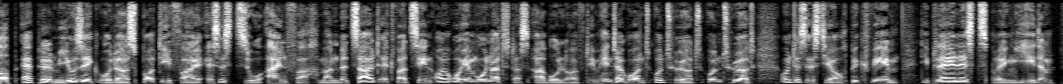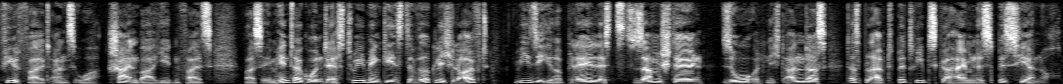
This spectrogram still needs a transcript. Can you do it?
Ob Apple Music oder Spotify, es ist so einfach. Man bezahlt etwa 10 Euro im Monat, das Abo läuft im Hintergrund und hört und hört. Und es ist ja auch bequem. Die Playlists bringen jedem Vielfalt ans Ohr. Scheinbar jedenfalls. Was im Hintergrund der Streamingdienste wirklich läuft, wie sie ihre Playlists zusammenstellen, so und nicht anders, das bleibt Betriebsgeheimnis bisher noch.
